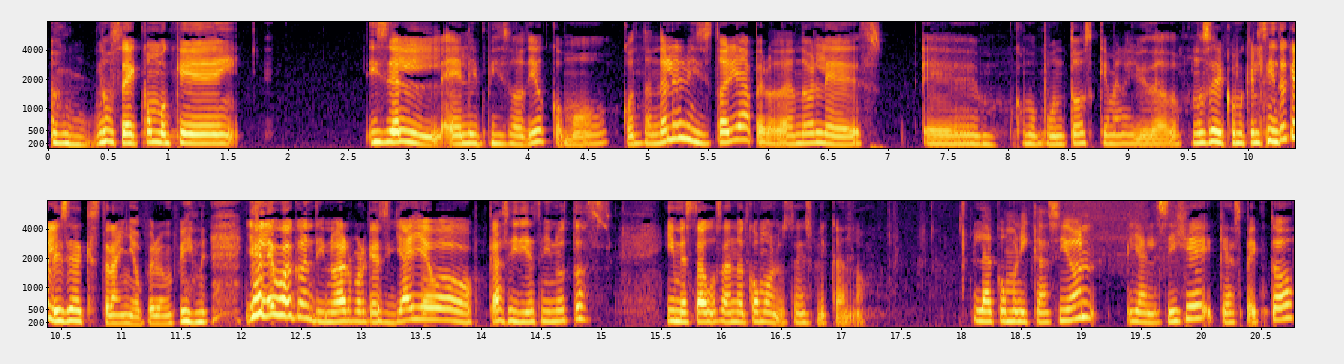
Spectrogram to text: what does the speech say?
no sé, como que hice el, el episodio como contándoles mi historia, pero dándoles eh, como puntos que me han ayudado. No sé, como que siento que le hice extraño, pero en fin, ya le voy a continuar porque ya llevo casi 10 minutos y me está gustando cómo lo estoy explicando. La comunicación, ya les dije qué aspecto,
